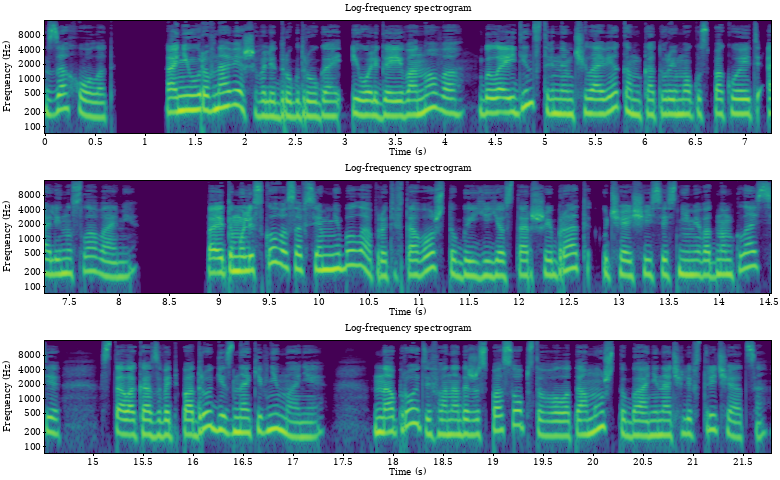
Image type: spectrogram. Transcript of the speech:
за холод. Они уравновешивали друг друга, и Ольга Иванова была единственным человеком, который мог успокоить Алину словами. Поэтому Лескова совсем не была против того, чтобы ее старший брат, учащийся с ними в одном классе, стал оказывать подруге знаки внимания. Напротив, она даже способствовала тому, чтобы они начали встречаться.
